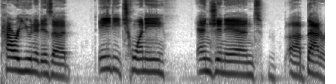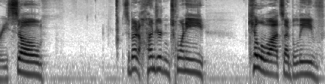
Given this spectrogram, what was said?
power unit is a 80 20 engine and uh, battery. So it's about 120 kilowatts, I believe,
